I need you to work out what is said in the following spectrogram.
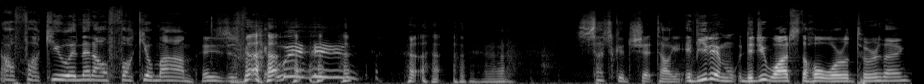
I'll fuck you and then I'll fuck your mom. And he's just fucking, such good shit talking. If you didn't, did you watch the whole world tour thing?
